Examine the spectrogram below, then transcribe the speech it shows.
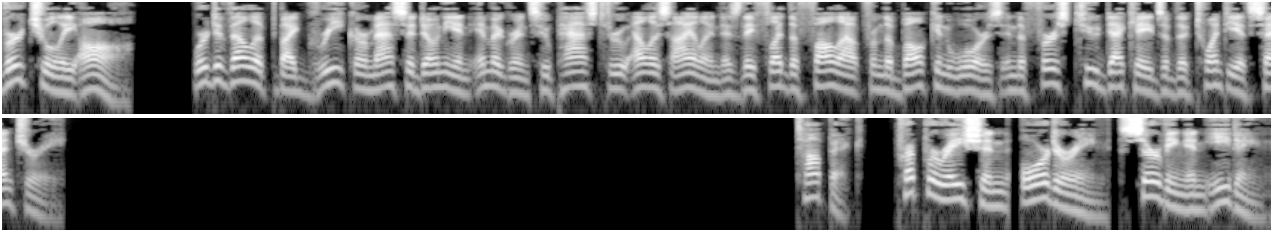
Virtually all were developed by Greek or Macedonian immigrants who passed through Ellis Island as they fled the fallout from the Balkan Wars in the first two decades of the 20th century. Preparation, ordering, serving and eating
